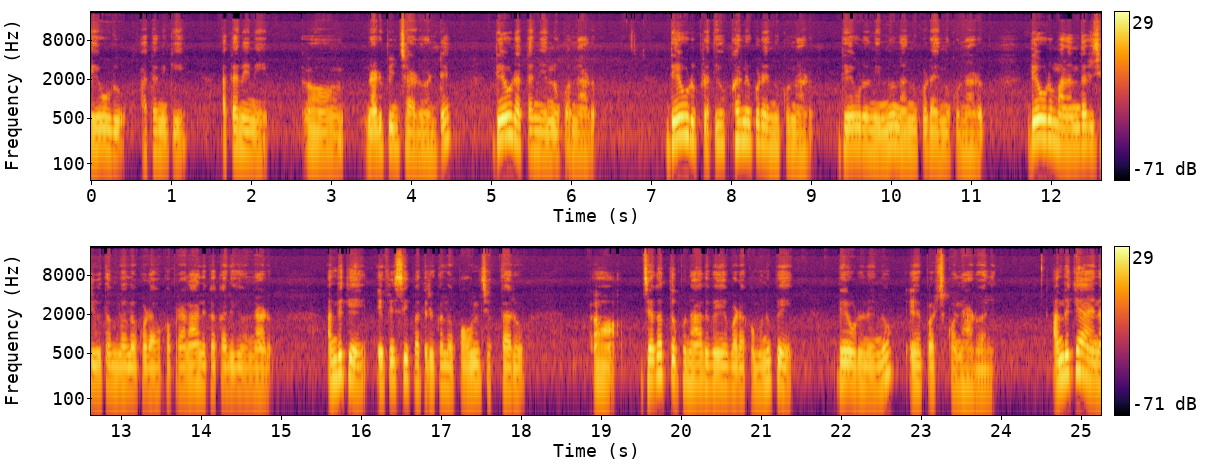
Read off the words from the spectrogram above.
దేవుడు అతనికి అతనిని నడిపించాడు అంటే దేవుడు అతన్ని ఎన్నుకున్నాడు. దేవుడు ప్రతి ఒక్కరిని కూడా ఎన్నుకున్నాడు. దేవుడు నిన్ను నన్ను కూడా ఎన్నుకున్నాడు. దేవుడు మనందరి జీవితంలో కూడా ఒక ప్రణాళిక కలిగి ఉన్నాడు. అందుకే ఎఫ్ఎస్సి పత్రికలో పౌలు చెప్తారు జగత్తు పునాది వేయబడక మునిపే దేవుడు నిన్ను ఏర్పరచుకున్నాడు అని. అందుకే ఆయన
